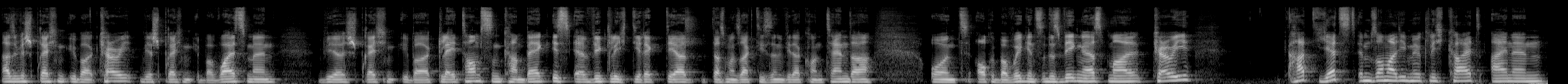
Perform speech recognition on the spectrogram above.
Also wir sprechen über Curry, wir sprechen über Wiseman, wir sprechen über Clay Thompson, Comeback. Ist er wirklich direkt der, dass man sagt, die sind wieder Contender? Und auch über Wiggins. Und deswegen erstmal, Curry hat jetzt im Sommer die Möglichkeit, einen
